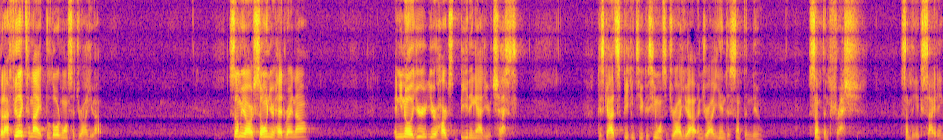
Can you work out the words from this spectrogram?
But I feel like tonight the Lord wants to draw you out. Some of y'all are so in your head right now and you know your, your heart's beating out of your chest. Because God's speaking to you because He wants to draw you out and draw you into something new, something fresh, something exciting.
